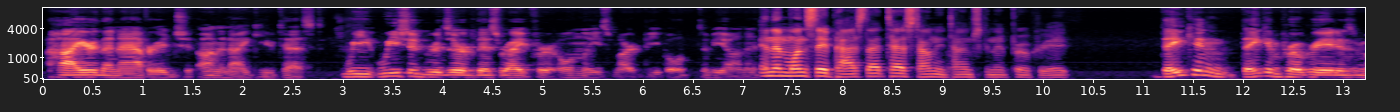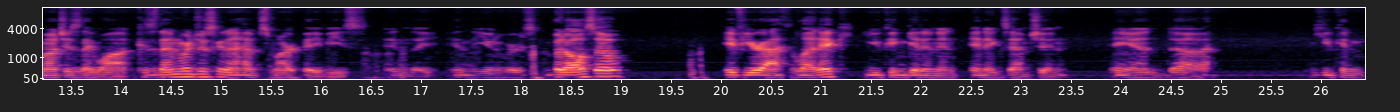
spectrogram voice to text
higher than average on an IQ test. We we should reserve this right for only smart people, to be honest. And then once they pass that test, how many times can they procreate? They can they can procreate as much as they want because then we're just gonna have smart babies in the in the universe. But also, if you're athletic, you can get an an exemption, and uh, you can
